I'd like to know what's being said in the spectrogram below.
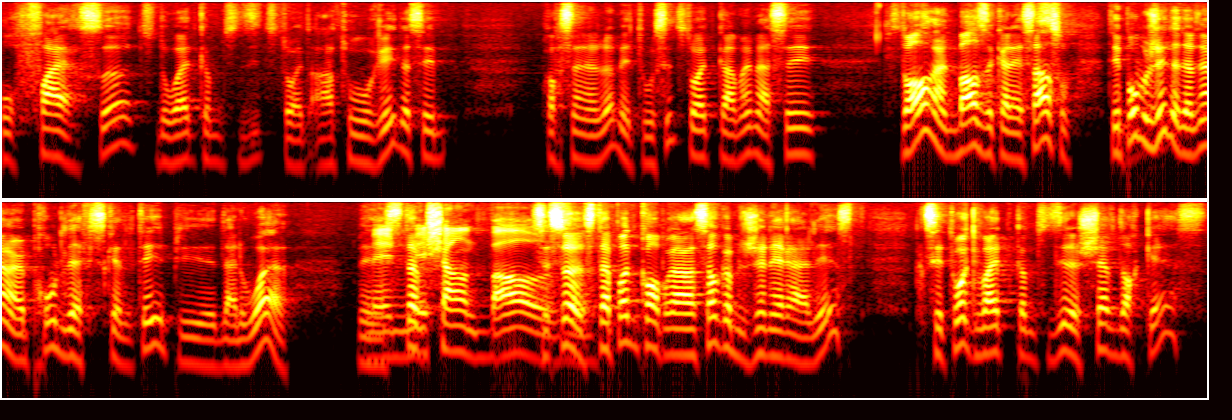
pour faire ça, tu dois être, comme tu dis, tu dois être entouré de ces professionnels-là, mais toi aussi, tu dois être quand même assez. Tu dois avoir une base de connaissances. Tu n'es pas obligé de devenir un pro de la fiscalité puis de la loi. Mais, si une méchante base. c'est ça. Si tu n'as pas une compréhension comme généraliste, que c'est toi qui vas être, comme tu dis, le chef d'orchestre,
